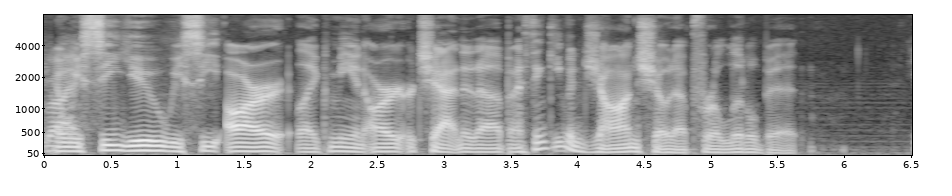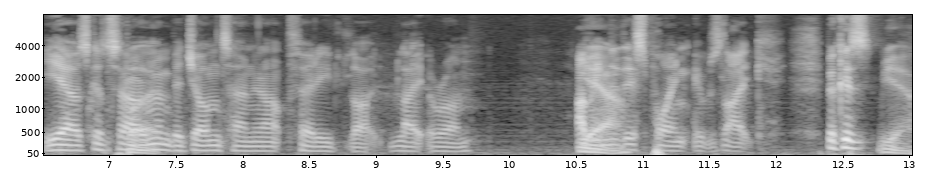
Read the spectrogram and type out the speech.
Right. And we see you, we see Art, like me and Art are chatting it up, and I think even John showed up for a little bit. Yeah, I was gonna say but, I remember John turning up fairly like later on. I yeah. mean, at this point, it was like because yeah,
